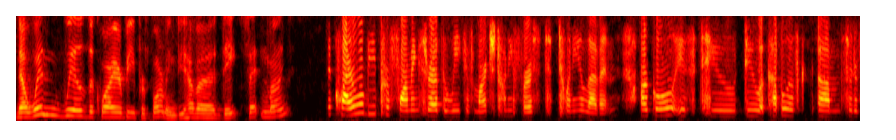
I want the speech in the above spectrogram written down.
Now, when will the choir be performing? Do you have a date set in mind? The choir will be performing throughout the week of March 21st, 2011. Our goal is to do a couple of um, sort of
